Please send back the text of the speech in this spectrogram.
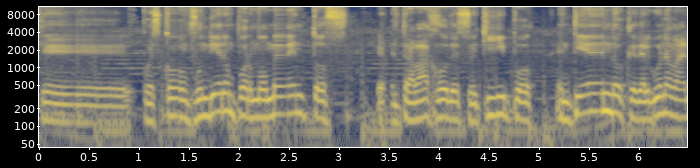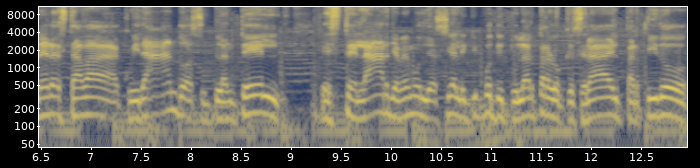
que pues confundieron por momentos el trabajo de su equipo. Entiendo que de alguna manera estaba cuidando a su plantel estelar, llamémosle así, al equipo titular para lo que será el partido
